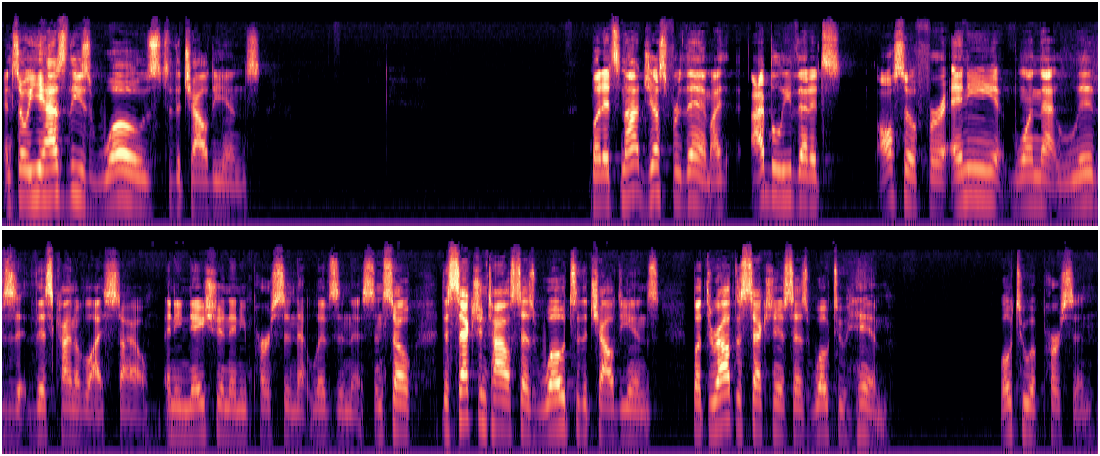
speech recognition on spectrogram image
And so he has these woes to the Chaldeans. But it's not just for them. I, I believe that it's also for anyone that lives this kind of lifestyle, any nation, any person that lives in this. And so the section title says, Woe to the Chaldeans, but throughout the section it says, Woe to him. Woe to a person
